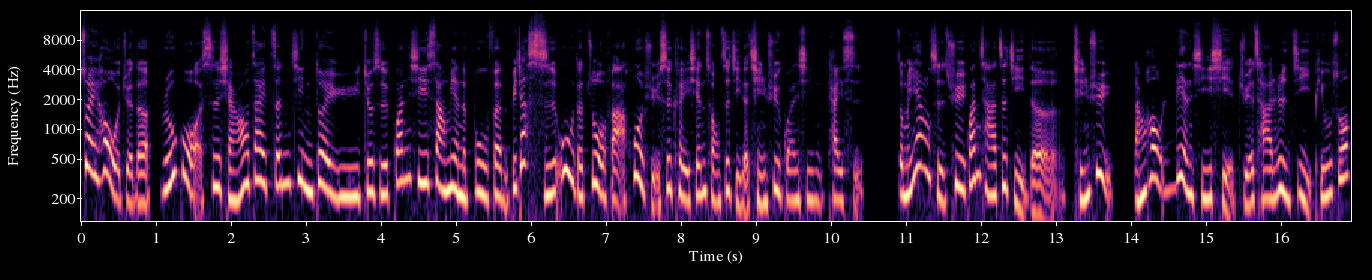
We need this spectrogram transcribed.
最后，我觉得如果是想要再增进对于就是关系上面的部分比较实务的做法，或许是可以先从自己的情绪关心开始，怎么样子去观察自己的情绪，然后练习写觉察日记。比如说，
